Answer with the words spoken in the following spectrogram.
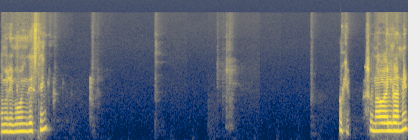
i'm removing this thing Okay, so now I'll run it.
